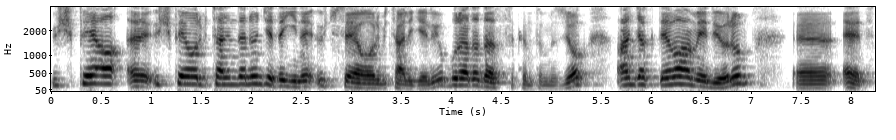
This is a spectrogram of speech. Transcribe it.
3p e, 3p orbitalinden önce de yine 3s orbitali geliyor. Burada da sıkıntımız yok. Ancak devam ediyorum. E, evet.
